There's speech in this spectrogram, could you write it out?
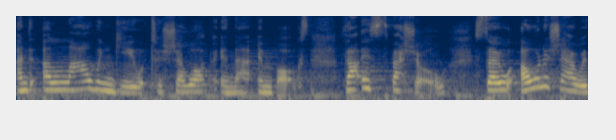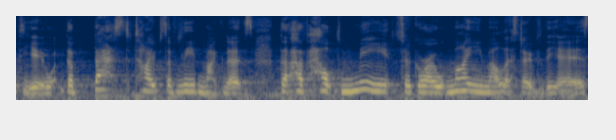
and allowing you to show up in their inbox. That is special. So I want to share with you the best types of lead magnets that have helped me to grow my email list over the years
